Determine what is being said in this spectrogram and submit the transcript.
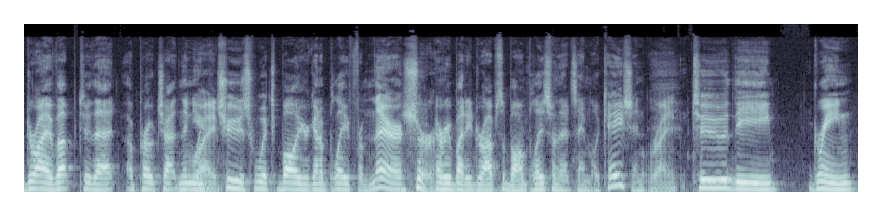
drive up to that approach shot, and then you Right. choose which ball you're going to play from there. Sure. Everybody drops a ball and plays from that same location. Right. To the green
